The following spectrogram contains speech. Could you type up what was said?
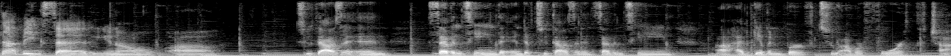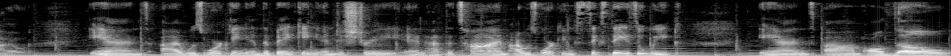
that being said, you know, uh, 2017, the end of 2017, uh, had given birth to our fourth child and I was working in the banking industry. And at the time, I was working six days a week. And um, although,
